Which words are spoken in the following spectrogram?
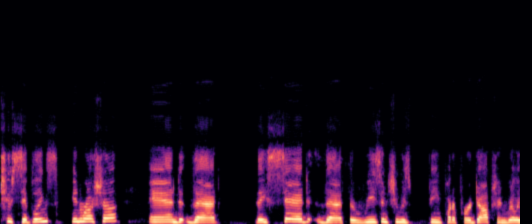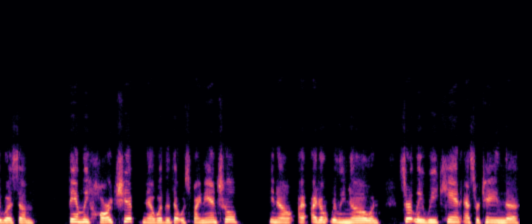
two siblings in russia and that they said that the reason she was being put up for adoption really was um, family hardship. Now, whether that was financial, you know, I, I don't really know. And certainly we can't ascertain the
